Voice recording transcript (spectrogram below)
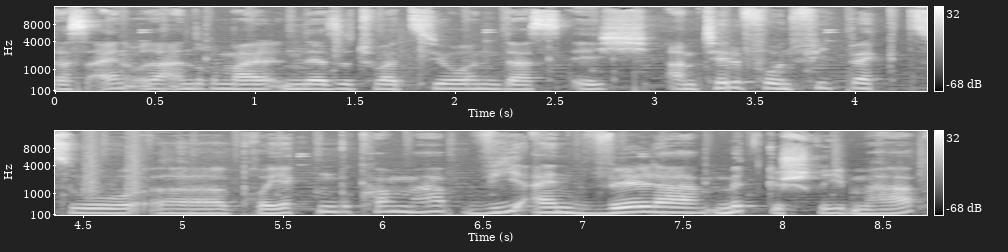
das ein oder andere Mal in der Situation, dass ich am Telefon Feedback zu äh, Projekten bekommen habe, wie ein Wilder mitgeschrieben habe.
